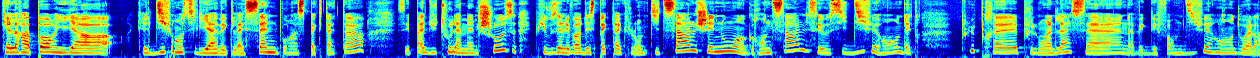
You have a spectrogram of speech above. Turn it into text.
quel rapport il y a quelle différence il y a avec la scène pour un spectateur. C'est pas du tout la même chose. Puis vous allez voir des spectacles en petite salle chez nous, en grande salle. C'est aussi différent d'être plus près, plus loin de la scène, avec des formes différentes. Voilà.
